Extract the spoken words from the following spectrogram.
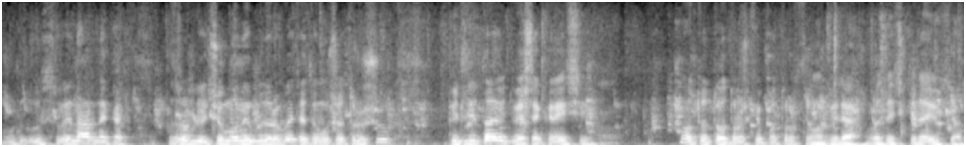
у, у свинарниках зроблю. Чому не буду робити? Тому що трушу підлітають вище криші. Ну тут то трошки потрусимо біля водички, да і все.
